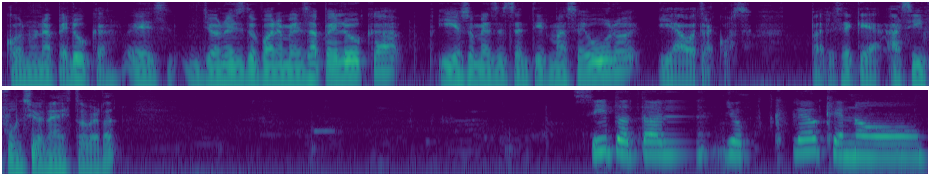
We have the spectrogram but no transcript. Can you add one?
con una peluca. Es yo necesito ponerme esa peluca y eso me hace sentir más seguro y a otra cosa. Parece que así funciona esto, ¿verdad? Sí, total. Yo creo que no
